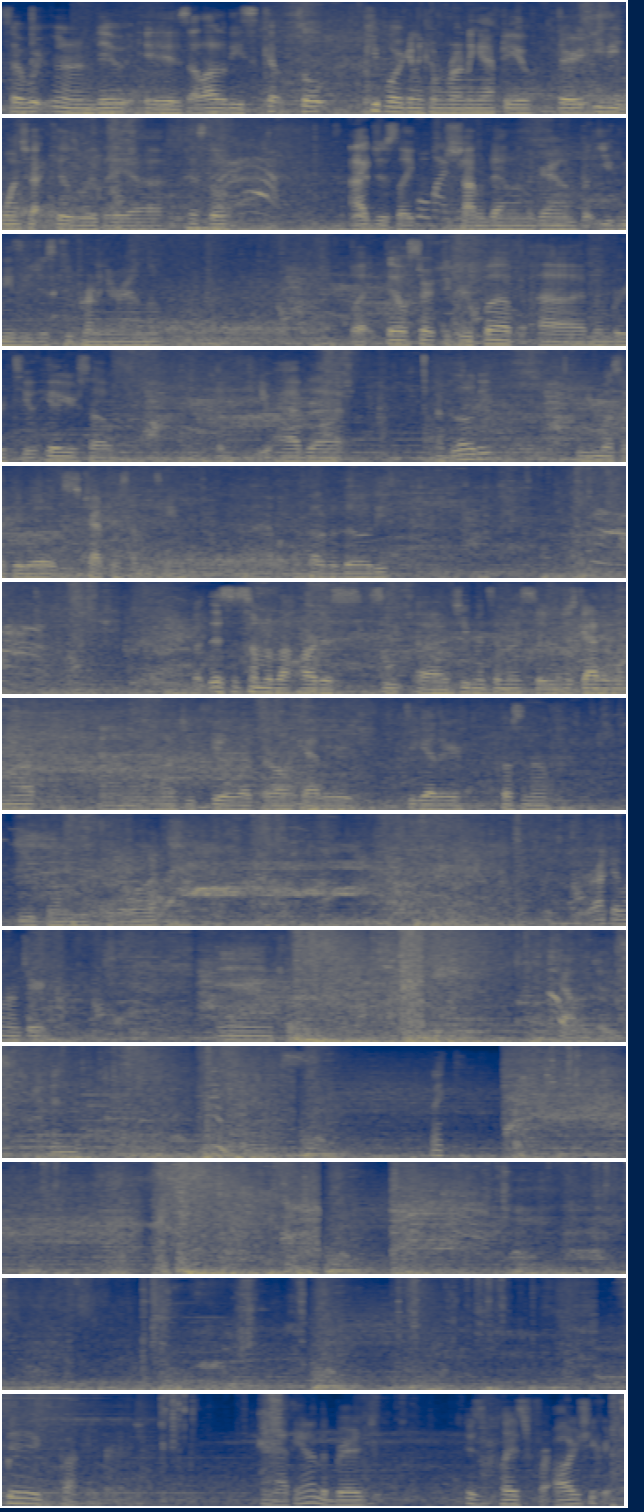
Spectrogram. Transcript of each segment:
So what you're going to do is a lot of these people are going to come running after you. They're easy one-shot kills with a uh, pistol. I just like shot them down on the ground, but you can easily just keep running around them. But they'll start to group up. Uh, remember to heal yourself if you have that ability? You most likely will. It's chapter 17. Uh, a lot of abilities. But this is some of the hardest uh, achievements in this, so you just gather them up, and once you feel that they're all gathered together close enough, you can take a launch with the rocket launcher and kill challenges. And big fucking bridge. And at the end of the bridge is a place for all your secrets.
